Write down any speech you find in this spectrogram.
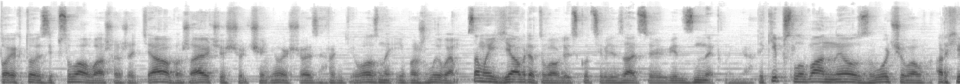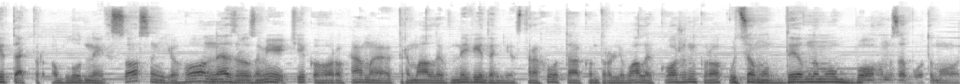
Той, хто зіпсував ваше життя, вважаючи, що чиню щось грандіозне і важливе. Саме я врятував людську цивілізацію від зникнення. Такі б слова не озвучував архітектор облудних сосен. Його не зрозуміють ті, кого роками тримали в невіданні страху та контролювали кожен крок у цьому дивному богом забутому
